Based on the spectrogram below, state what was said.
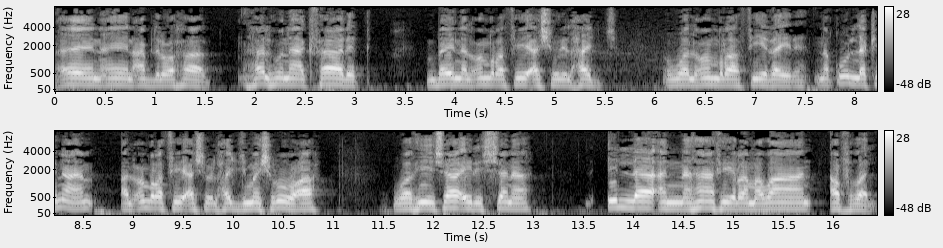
عين عين عبد الوهاب هل هناك فارق بين العمرة في أشهر الحج والعمرة في غيره؟ نقول لك نعم العمرة في أشهر الحج مشروعة وفي سائر السنة إلا أنها في رمضان أفضل.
